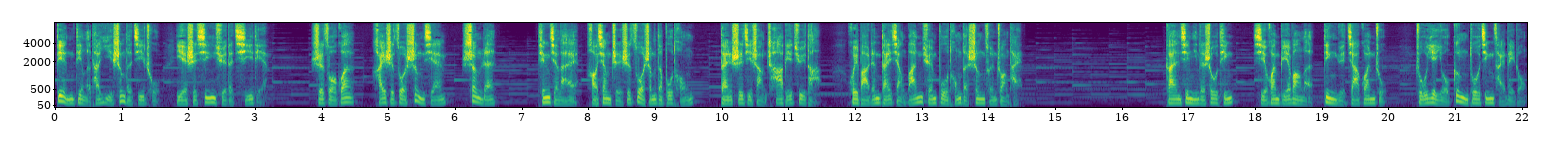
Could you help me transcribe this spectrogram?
奠定了他一生的基础，也是心学的起点。是做官。还是做圣贤、圣人，听起来好像只是做什么的不同，但实际上差别巨大，会把人带向完全不同的生存状态。感谢您的收听，喜欢别忘了订阅加关注，主页有更多精彩内容。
